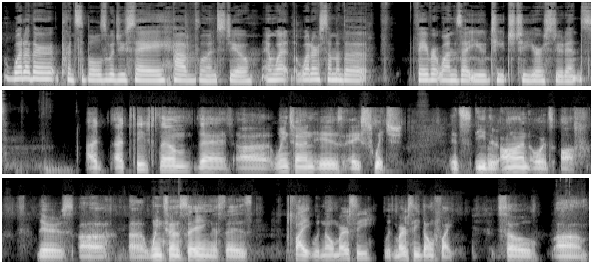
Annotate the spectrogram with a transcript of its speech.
What other principles would you say have influenced you, and what what are some of the favorite ones that you teach to your students? I I teach them that uh, Wing Chun is a switch. It's either on or it's off. There's uh, a Wing Chun saying that says, "Fight with no mercy. With mercy, don't fight." So um,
